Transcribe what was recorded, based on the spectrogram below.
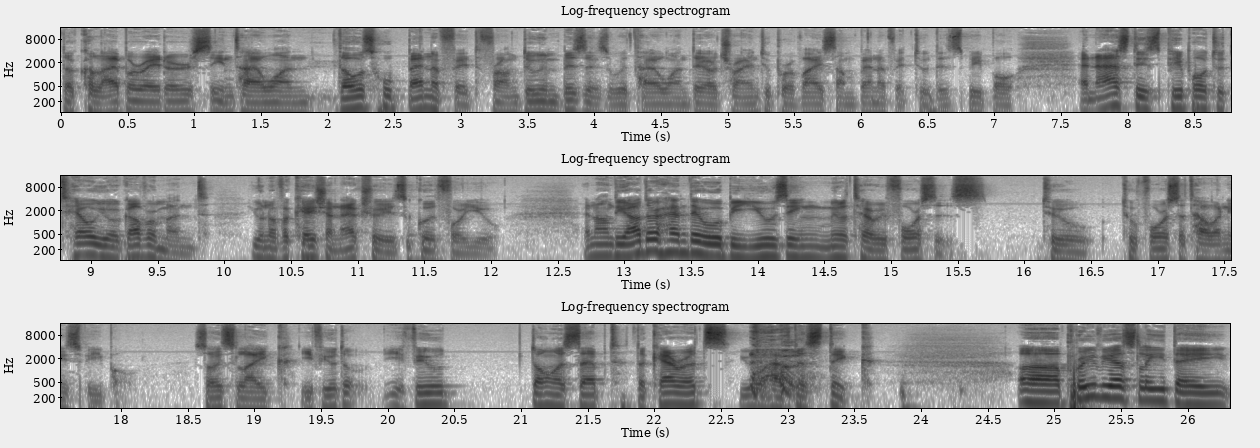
the collaborators in Taiwan, those who benefit from doing business with Taiwan. They are trying to provide some benefit to these people, and ask these people to tell your government unification actually is good for you. And on the other hand, they will be using military forces to to force the Taiwanese people. So it's like if you do, if you don't accept the carrots, you will have the stick. Uh, previously, they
